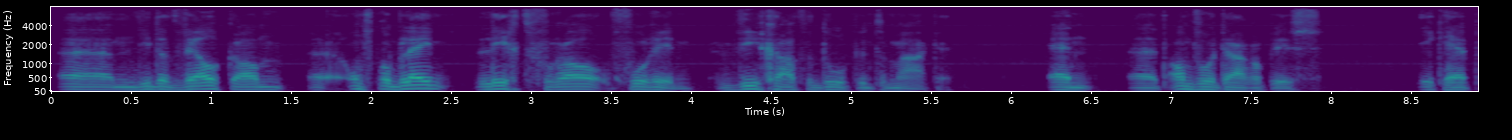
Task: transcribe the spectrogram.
ehm, die dat wel kan. Eh, ons probleem ligt vooral voorin. Wie gaat de doelpunten maken? En eh, het antwoord daarop is: ik heb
